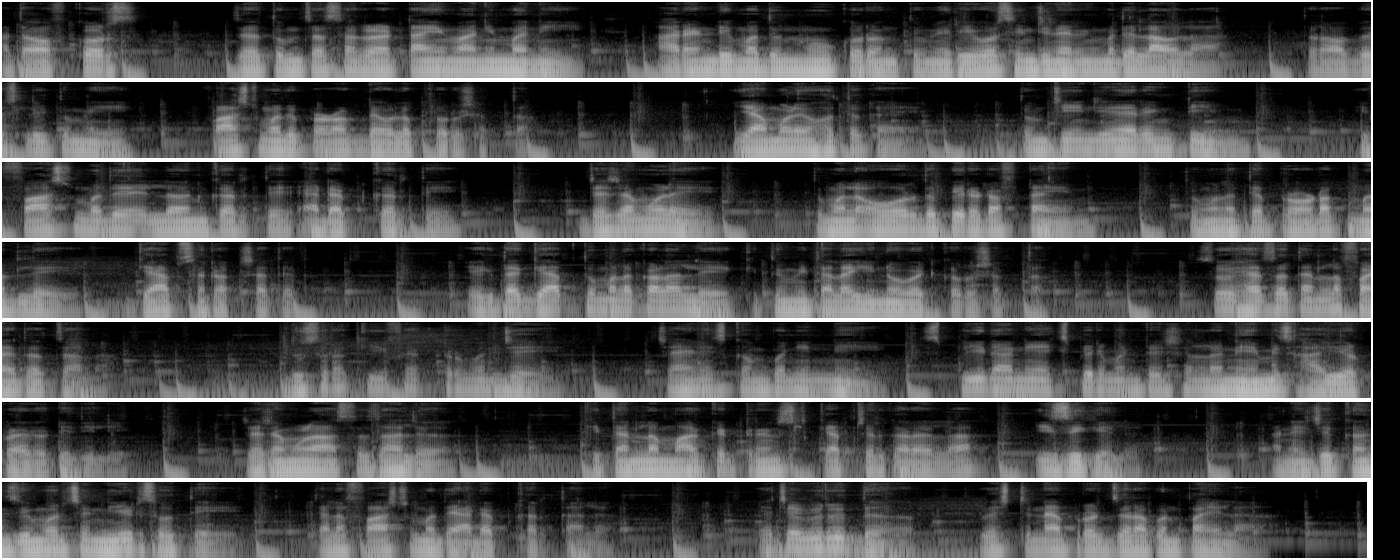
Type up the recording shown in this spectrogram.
आता ऑफकोर्स जर तुमचा सगळा टाईम आणि मनी आर एन डीमधून मूव्ह करून तुम्ही रिव्हर्स इंजिनिअरिंगमध्ये लावला तर ऑब्व्हियसली तुम्ही फास्टमध्ये प्रॉडक्ट डेव्हलप करू शकता. यामुळे होतं काय? तुमची इंजिनिअरिंग टीम ही फास्टमध्ये लर्न करते ॲडॅप्ट करते ज्याच्यामुळे तुम्हाला over the period of time तुम्हाला त्या प्रॉडक्टमधले गॅप्स लक्षात येतात. एकदा गॅप तुम्हाला कळाले की तुम्ही त्याला इनोव्हेट करू शकता. सो ह्याचा त्यांना फायदाच झाला. दुसरा की फॅक्टर म्हणजे चायनीज कंपनींनी स्पीड आणि एक्सपेरिमेंटेशनला नेहमीच हायर प्रायोरिटी दिली. ज्याच्यामुळं असं झालं की त्यांना मार्केट ट्रेंड्स कॅप्चर करायला इझी गेलं आणि जे कन्झ्युमरचे नीड्स होते त्याला फास्टमध्ये ॲडॅप्ट करता आलं. याच्या विरुद्ध वेस्टर्न अप्रोच जर आपण पाहिला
